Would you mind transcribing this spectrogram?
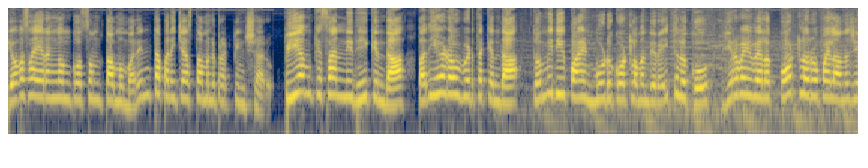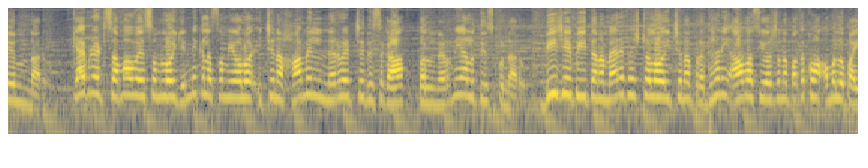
వ్యవసాయ రంగం కోసం తాము మరింత పనిచేస్తామని ప్రకటించారు. పీఎం కిసాన్ నిధి కింద పదిహేడవ విడత కింద తొమ్మిది పాయింట్ మూడు కోట్ల మంది రైతులకు ఇరవై వేల కోట్ల రూపాయలు అందజేయనున్నారు. కేబినెట్ సమావేశంలో ఎన్నికల సమయంలో ఇచ్చిన హామీలను నెరవేర్చే దిశగా పలు నిర్ణయాలు తీసుకున్నారు. బీజేపీ తన మేనిఫెస్టోలో ఇచ్చిన ప్రధాని ఆవాస్ యోజన పథకం అమలుపై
